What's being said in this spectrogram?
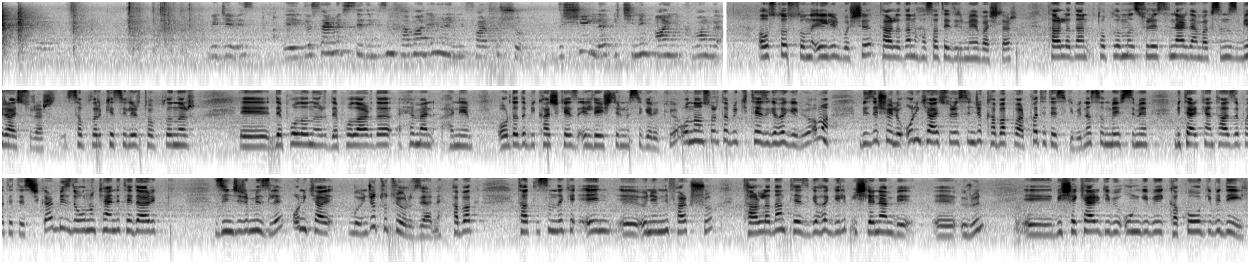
ve ceviz. Ee, göstermek istediğim bizim tabağın en önemli farkı şu. Dışıyla içinin aynı kıvam ve Ağustos sonu Eylül başı tarladan hasat edilmeye başlar. Tarladan toplama süresi nereden baksanız bir ay sürer. Sapları kesilir, toplanır, e, depolanır. Depolarda hemen hani orada da birkaç kez el değiştirmesi gerekiyor. Ondan sonra tabii ki tezgaha geliyor ama bizde şöyle 12 ay süresince kabak var patates gibi. Nasıl mevsimi biterken taze patates çıkar. Biz de onu kendi tedarik zincirimizle 12 ay boyunca tutuyoruz yani. Kabak tatlısındaki en e, önemli fark şu. Tarladan tezgaha gelip işlenen bir e, ürün. E, bir şeker gibi, un gibi, kakao gibi değil.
